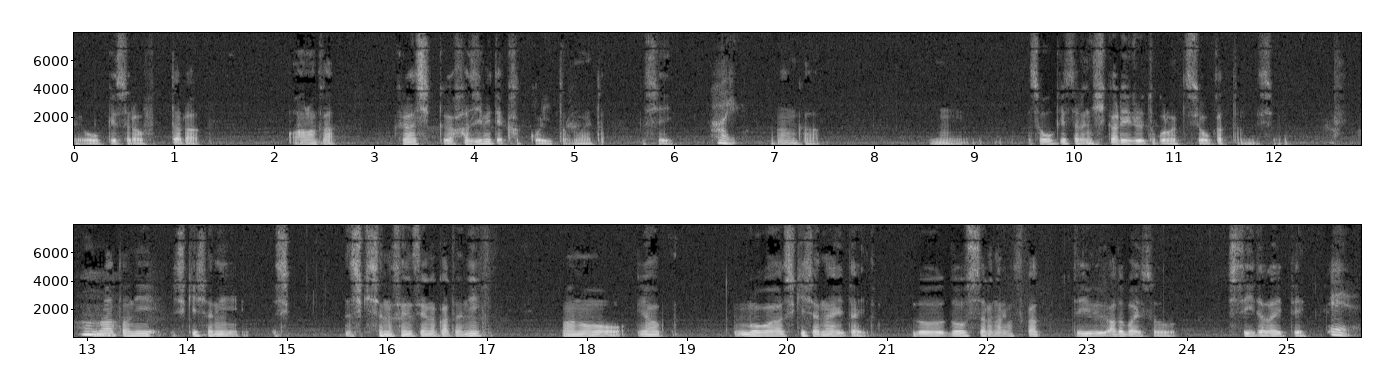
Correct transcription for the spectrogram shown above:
でオーケストラを振ったらあなんかクラシックが初めてかっこいいと思えたし、はい、なんか、うん、そうオーケストラに惹かれるところが強かったんですよね。その後に指揮者に指揮者の先生の方にあのいや僕は指揮者になりたいと。どうどうしたらなりますかっていうアドバイスをしていただいて、ええ、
